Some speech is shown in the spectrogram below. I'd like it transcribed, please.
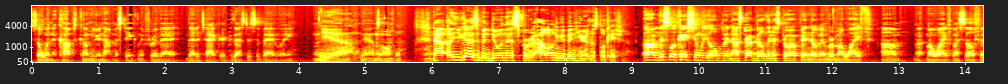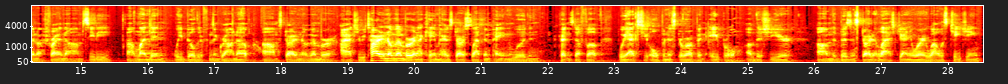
so when the cops come, you're not mistakenly for that that attacker because that's just a bad way. Yeah, yeah, it's mm-hmm. awful. Mm-hmm. Now, uh, you guys have been doing this for how long have you been here at this location? Um, this location we opened. I started building the store up in November. My wife, um, my, my, wife, myself, and a friend, um, CD uh, London, we built it from the ground up. Um, started in November. I actually retired in November, and I came here and started slapping paint and wood and cutting stuff up. We actually opened the store up in April of this year. Um, the business started last January while I was teaching,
